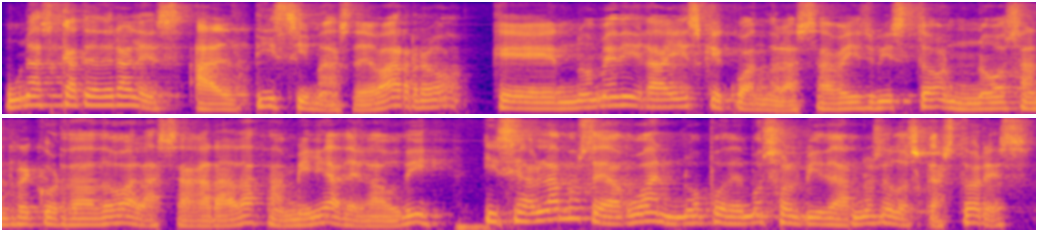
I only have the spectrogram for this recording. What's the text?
Unas catedrales altísimas de barro que no me digáis que cuando las habéis visto no os han recordado a la sagrada familia de Gaudí. Y si hablamos de agua no podemos olvidarnos de los castores.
